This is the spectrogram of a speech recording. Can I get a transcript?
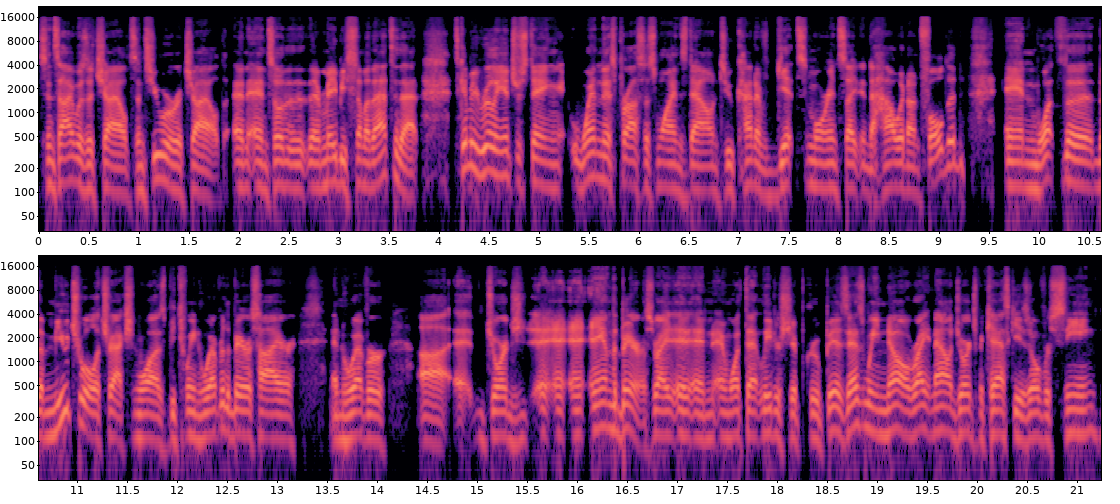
since I was a child, since you were a child. And, and so there may be some of that to that. It's going to be really interesting when this process winds down to kind of get some more insight into how it unfolded and what the, the mutual attraction was between whoever the Bears hire and whoever uh, eh, George eh, eh, and the Bears, right? And, and what that leadership group is. As we know, right now, George McCaskey is overseeing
